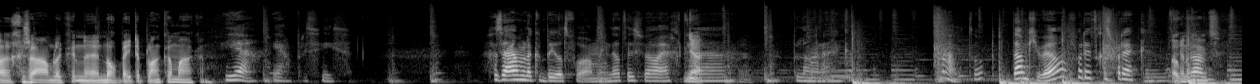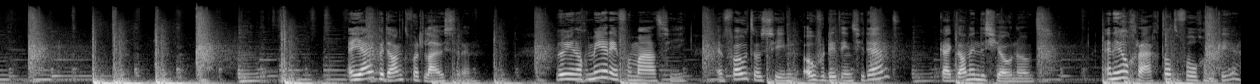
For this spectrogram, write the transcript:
gezamenlijk een nog beter plan kan maken. Ja, ja precies. Gezamenlijke beeldvorming, dat is wel echt ja. belangrijk. Nou, top. Dankjewel voor dit gesprek. Ook bedankt. En jij bedankt voor het luisteren. Wil je nog meer informatie en foto's zien over dit incident? Kijk dan in de show notes. En heel graag tot de volgende keer.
